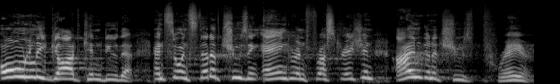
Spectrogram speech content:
Only God can do that. And so instead of choosing anger and frustration, I'm going to choose prayer.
